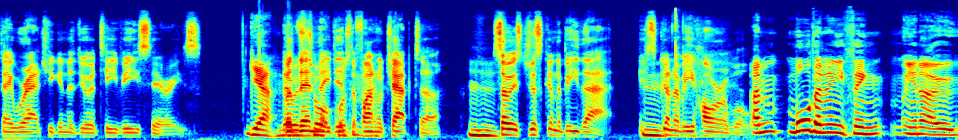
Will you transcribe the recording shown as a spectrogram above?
they were actually going to do a TV series, yeah, there but was then talk, they did the wasn't final there? chapter. Mhm. So it's just going to be that. It's Mm. going to be horrible. And more than anything, you know,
